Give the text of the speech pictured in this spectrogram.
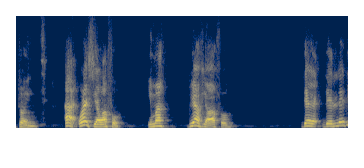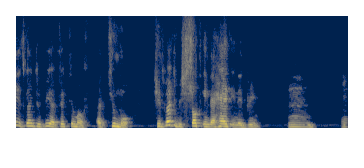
joint. Ah, where is your waffle? Ima, do you have your waffle? The, the lady is going to be a victim of a tumor. She's going to be shot in the head in a dream. Mm. Mm.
